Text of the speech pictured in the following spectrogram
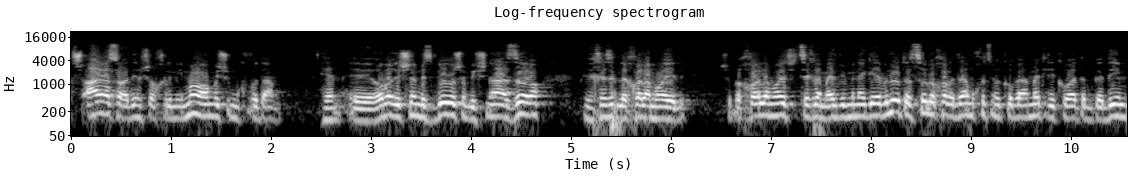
שאר הסועדים שאוכלים עמו משום כבודם. כן, אה, רוב הראשונים הסבירו שבשנה הזו מתייחסת לחול המועד, שבחול המועד שצריך למעט במנהגי אבלות, אסור לכל אדם חוץ מקרובי המת לקרוע את הבגדים,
